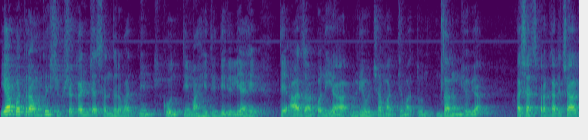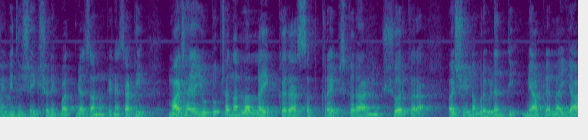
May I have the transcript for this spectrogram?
या पत्रामध्ये शिक्षकांच्या संदर्भात नेमकी कोणती माहिती दिलेली आहे ते आज आपण या व्हिडिओच्या माध्यमातून जाणून घेऊया. अशाच प्रकारच्या विविध शैक्षणिक बातम्या जाणून घेण्यासाठी माझ्या या यूट्यूब चॅनलला लाईक करा सबस्क्राईब्स करा आणि शेअर करा अशी नम्र विनंती मी आपल्याला या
